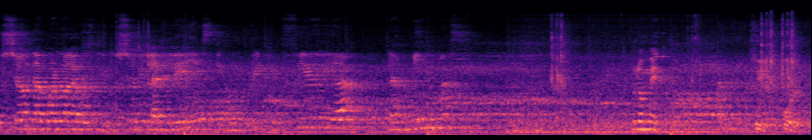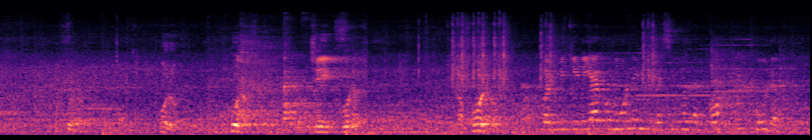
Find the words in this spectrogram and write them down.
de acuerdo a la Constitución y las leyes y cumplir con fidelidad las mismas. Prometo. Sí, juro. Juro. Juro. Juro. Sí, juro. Lo juro. Por mi querida comuna y mis vecinos del bosque, juro.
